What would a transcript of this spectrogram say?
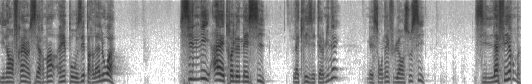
il enfreint un serment imposé par la loi. S'il nie être le Messie, la crise est terminée, mais son influence aussi. S'il l'affirme,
